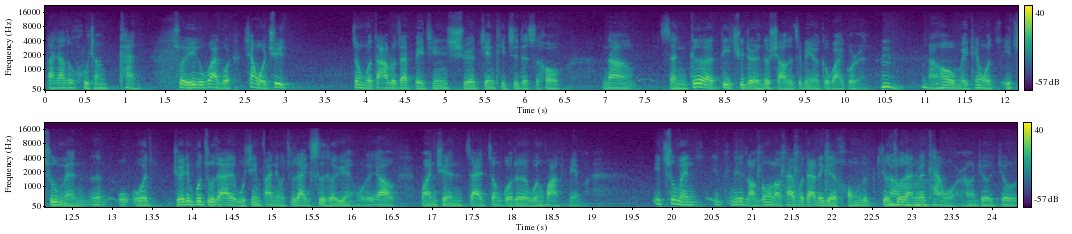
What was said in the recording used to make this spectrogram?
大家都互相看。所以一个外国，像我去中国大陆，在北京学简体字的时候，那整个地区的人都晓得这边有个外国人。嗯。然后每天我一出门，我我决定不住在五星饭店，我住在一个四合院，我要。完全在中国的文化里面嘛，一出门，那些老公老太婆带了一个红的，就坐在那边看我，然后就就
